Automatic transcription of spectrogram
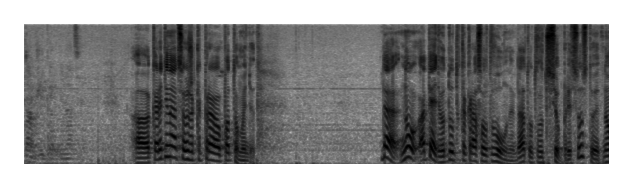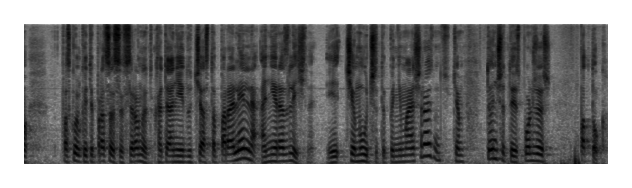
Там же координация. Координация уже, как правило, потом идет. Да, ну, опять, вот тут как раз вот волны, да, тут вот все присутствует, но поскольку эти процессы все равно, хотя они идут часто параллельно, они различны. И чем лучше ты понимаешь разницу, тем тоньше ты используешь поток.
